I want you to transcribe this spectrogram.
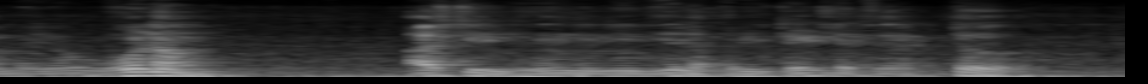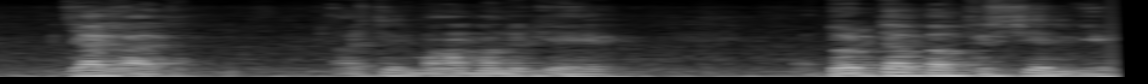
ಆಮೇಲೆ ಓಣಂ. ಆಸ್ಟಿನ್ ಇದೆಯಲ್ಲ ಬರೀ ಟೈಟ್ಲ್ ಕರೆಕ್ಟು ಜಾಗ ಅದು. ಆಸ್ಟಿನ್ ಮಹಾಮಾನಕ್ಕೆ ದೊಡ್ಡ ಹಬ್ಬ ಕ್ರಿಶ್ಚಿಯನ್ಗೆ.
